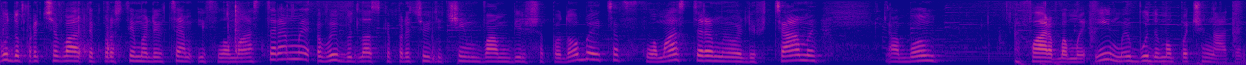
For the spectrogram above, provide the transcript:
Буду працювати простим олівцем і фломастерами. Ви, будь ласка, працюйте чим вам більше подобається: фломастерами, олівцями або фарбами. І ми будемо починати. Е,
